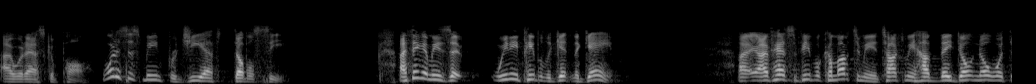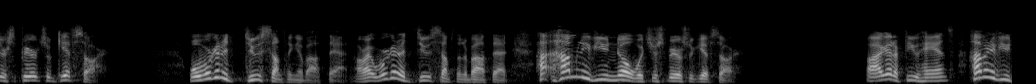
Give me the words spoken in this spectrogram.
I would ask of Paul. What does this mean for GF double C? I think it means that we need people to get in the game. I, have had some people come up to me and talk to me how they don't know what their spiritual gifts are. Well, we're going to do something about that. All right, we're going to do something about that. How, how many of you know what your spiritual gifts are? Oh, I got a few hands. How many of you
